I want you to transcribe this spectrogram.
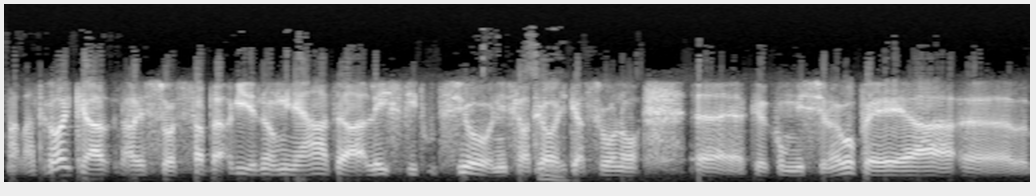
Ma la Troica adesso è stata ridenominata le istituzioni, la Troica sono eh, Commissione Europea, eh,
